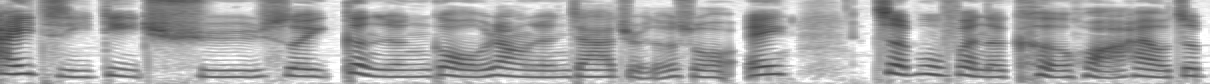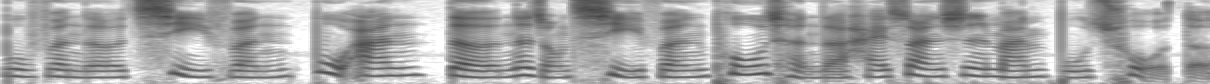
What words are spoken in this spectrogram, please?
埃及地区，所以更能够让人家觉得说，诶。这部分的刻画，还有这部分的气氛，不安的那种气氛铺陈的还算是蛮不错的。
